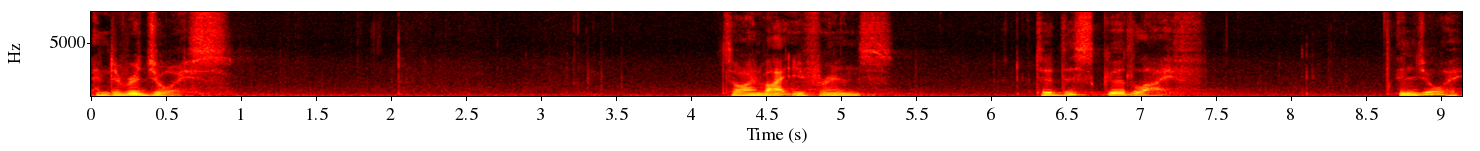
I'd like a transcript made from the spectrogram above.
and to rejoice. So I invite you, friends, to this good life. Enjoy.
